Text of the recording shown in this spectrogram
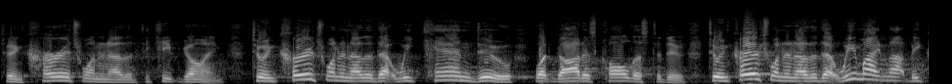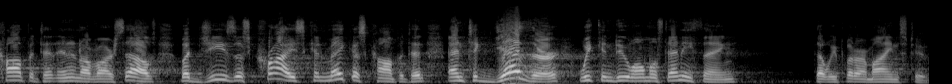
to encourage one another to keep going, to encourage one another that we can do what God has called us to do, to encourage one another that we might not be competent in and of ourselves, but Jesus Christ can make us competent, and together we can do almost anything that we put our minds to.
